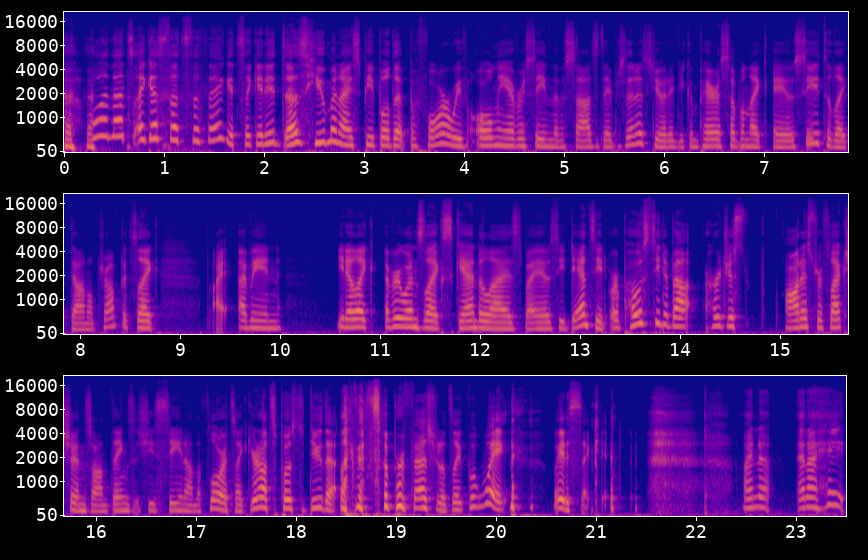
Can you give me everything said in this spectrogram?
well that's i guess that's the thing. It's like it, it does humanize people that before we've only ever seen the facades that they present us to it and you compare someone like aoc to like donald trump it's like i, I mean you know like everyone's like scandalized by aoc dancing or posting about her just honest reflections on things that she's seen on the floor. It's like you're not supposed to do that. Like that's a professional. It's like but wait wait a second. I know. And I hate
